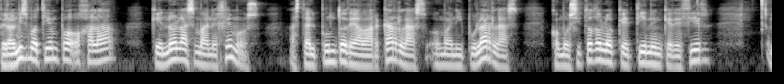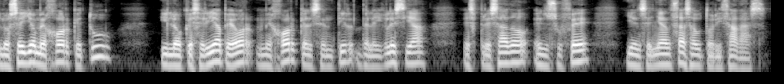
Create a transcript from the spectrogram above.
Pero al mismo tiempo, ojalá que no las manejemos hasta el punto de abarcarlas o manipularlas como si todo lo que tienen que decir lo sé yo mejor que tú y lo que sería peor, mejor que el sentir de la Iglesia expresado en su fe y enseñanzas autorizadas.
